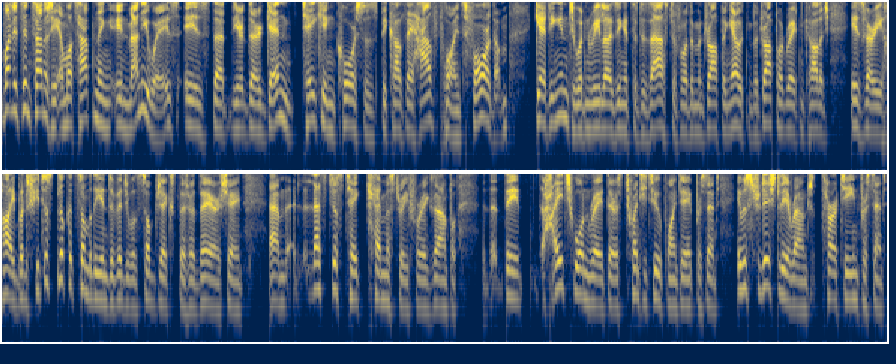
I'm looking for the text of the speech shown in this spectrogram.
Well, it's insanity. And what's happening in many ways is that they're again taking courses because they have points for them, getting into it and realizing it's a disaster for them and dropping out. And the dropout rate in college is very high. But if you just look at some of the individual subjects that are there, Shane, um, let's just take chemistry, for example. The, the H1 rate there is 22.8%. It was traditionally around 13%.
